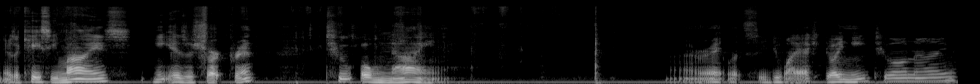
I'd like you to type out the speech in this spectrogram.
There's a Casey Mize. He is a short print. 209. Right, let's see. Do I actually do I need 209?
